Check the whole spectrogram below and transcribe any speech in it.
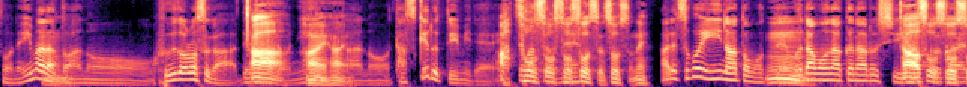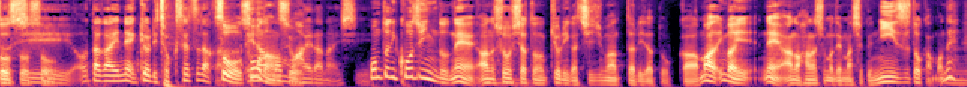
そうね、今だうん。と、あの、フードロスが出るように、あはいはい。あの、助けるっていう意味でやあ。そうそうそう、そうですよ、そうですよね。あれすごいいいなと思って、うん。無駄もなくなるし、あそうそうそうそう。お互いね、距離直接だから、そうそうなんですよ。入らないし。本当に個人のね、あの消費者との距離が縮まったりだとか、まあ今ね、あの話も出ましたけど、ニーズとかもね、うん。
